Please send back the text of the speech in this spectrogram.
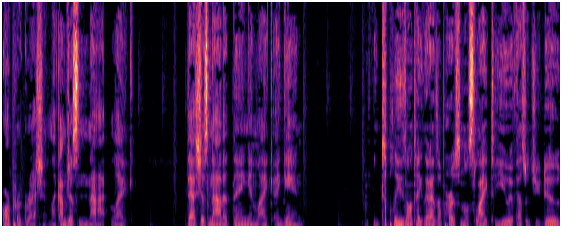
or progression. Like I'm just not like that's just not a thing. And like again, please don't take that as a personal slight to you if that's what you do.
